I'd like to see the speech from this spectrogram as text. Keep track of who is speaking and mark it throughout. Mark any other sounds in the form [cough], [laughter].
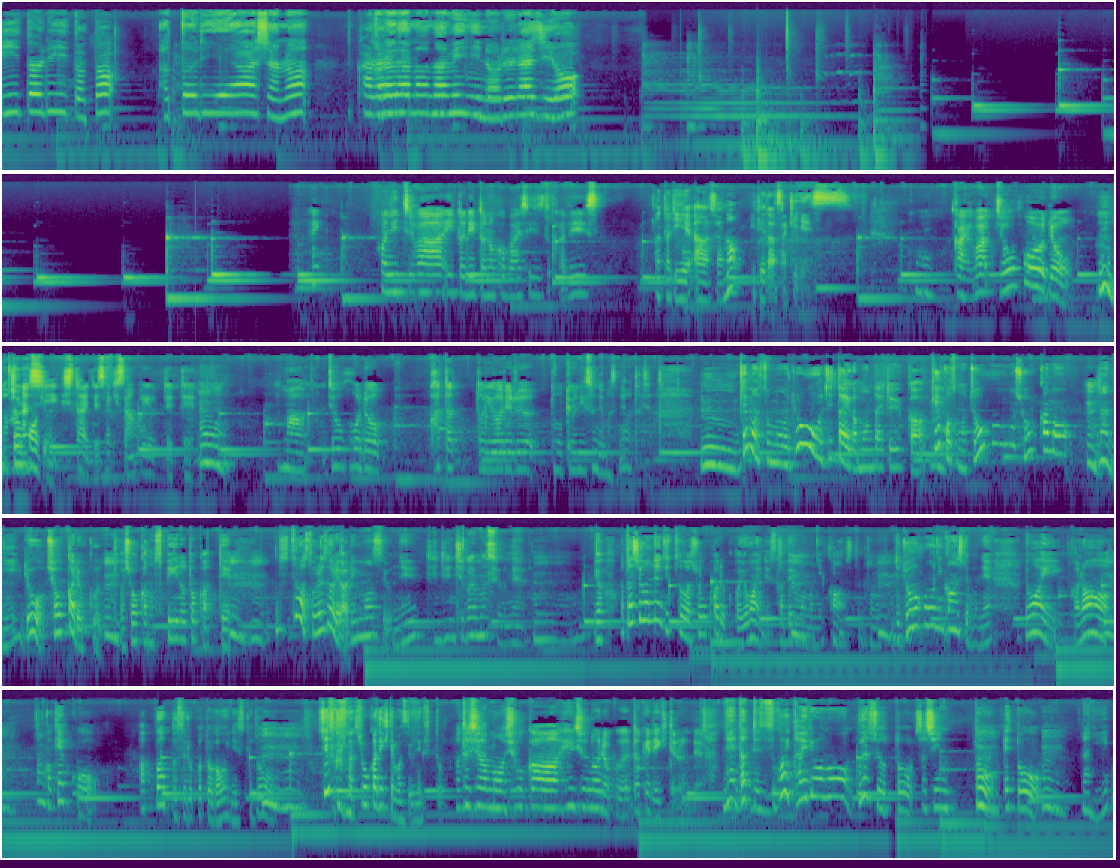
Speaker 1: イートリートとアトリエアーシャの体の波に乗るラジオ
Speaker 2: こんにちは、イートリートの小林静香です。
Speaker 3: アトリエアーシャの池田咲です。
Speaker 2: 今回は情報量
Speaker 3: うん
Speaker 2: の話
Speaker 3: 量。
Speaker 2: したいってさきさんが言ってて、
Speaker 3: うん。
Speaker 2: まあ、情報量型と言われる東京に住んでますね、私は。
Speaker 3: うん。でもその量自体が問題というか、
Speaker 2: ん
Speaker 3: 結構その情報の消化の
Speaker 2: うん
Speaker 3: 何、量、消化力
Speaker 2: うん
Speaker 3: とか消化のスピードとかって。実はそれぞれありますよね。
Speaker 2: 全然違いますよね。
Speaker 3: うん。いや、私はね、実は消化力が弱いんです。食べ物に関しても。その
Speaker 2: うん
Speaker 3: で、情報に関してもね、弱いから、
Speaker 2: うん
Speaker 3: なんか結構、アップアップすることが多いんですけど、
Speaker 2: うんうん。
Speaker 3: 静かさん消化できてますよね、きっと。
Speaker 2: 私はもう消化編集能力だけで生きてるんで。
Speaker 3: ね、だってすごい大量の文章と写真と
Speaker 2: うん
Speaker 3: 絵と、
Speaker 2: うん。
Speaker 3: 何？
